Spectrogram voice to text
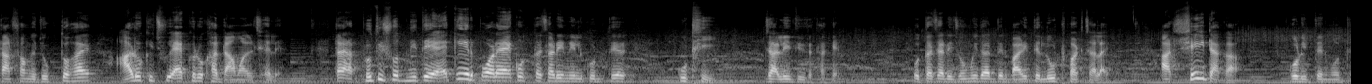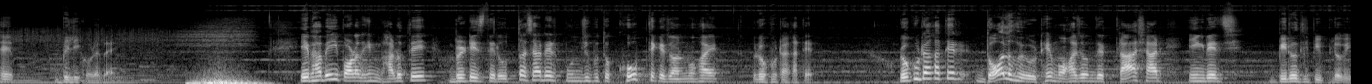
তার সঙ্গে যুক্ত হয় আরও কিছু একরোখা দামাল ছেলে। তারা প্রতিশোধ নিতে একের পর এক অত্যাচারী নীলকুঠদের কুঠি জ্বালিয়ে দিতে থাকে অত্যাচারী জমিদারদের বাড়িতে লুটপাট চালায় আর সেই টাকা গরিবদের মধ্যে বিলি করে দেয়। এভাবেই পরাধীন ভারতে ব্রিটিশদের অত্যাচারের পুঞ্জীভূত ক্ষোভ থেকে জন্ম হয় রঘু ডাকাতের। রঘু ডাকাতের দল হয়ে ওঠে মহাজনদের ত্রাস আর ইংরেজ বিরোধী বিপ্লবী।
